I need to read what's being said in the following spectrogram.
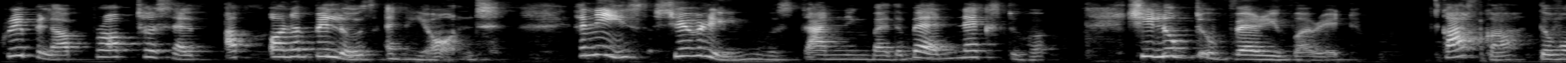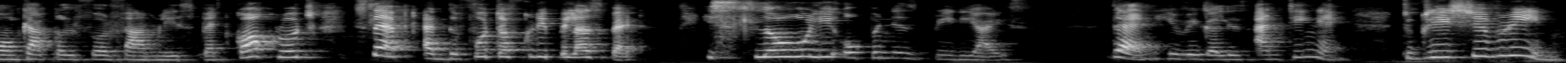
Creepella propped herself up on her pillows and yawned. Her niece, Shivereen, was standing by the bed next to her. She looked very worried. Kafka, the von Cacklefur family's pet cockroach, slept at the foot of Creepella's bed. He slowly opened his beady eyes. Then he wiggled his antennae to greet Shivereen.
